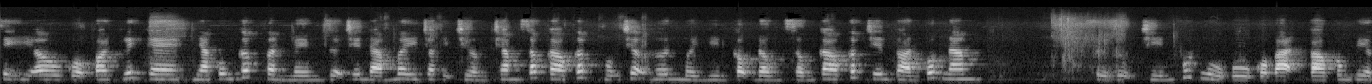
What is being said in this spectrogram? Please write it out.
CEO của PointClickCare, nhà cung cấp phần mềm dựa trên đám mây cho thị trường chăm sóc cao cấp hỗ trợ hơn 10.000 cộng đồng sống cao cấp trên toàn quốc Nam sử dụng 9 phút ngủ bù của bạn vào công việc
